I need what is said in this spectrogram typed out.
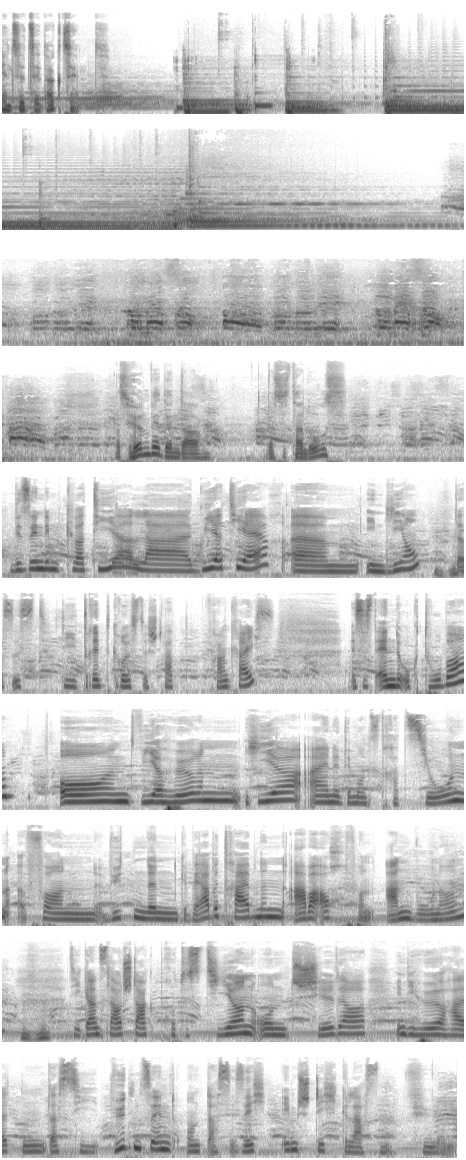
NZZ Akzent. Was hören wir denn da? Was ist da los? Wir sind im Quartier La Guillatière ähm, in Lyon. Mhm. Das ist die drittgrößte Stadt Frankreichs. Es ist Ende Oktober und wir hören hier eine Demonstration von wütenden Gewerbetreibenden, aber auch von Anwohnern, mhm. die ganz lautstark protestieren und Schilder in die Höhe halten, dass sie wütend sind und dass sie sich im Stich gelassen fühlen.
